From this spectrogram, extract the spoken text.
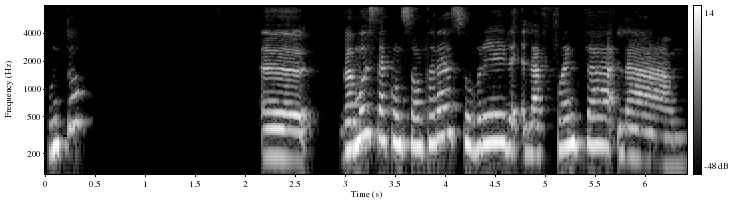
punto, eh, vamos a concentrar sobre la fuente, la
